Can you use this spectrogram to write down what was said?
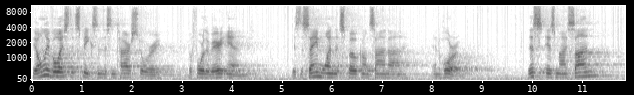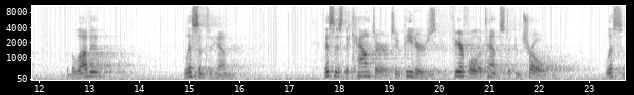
The only voice that speaks in this entire story before the very end is the same one that spoke on Sinai and Horeb. This is my son, the beloved. Listen to him. This is the counter to Peter's fearful attempts to control. Listen.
